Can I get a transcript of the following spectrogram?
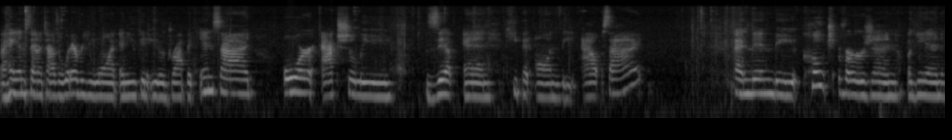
a hand sanitizer, whatever you want, and you can either drop it inside or actually zip and keep it on the outside. And then the Coach version, again,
